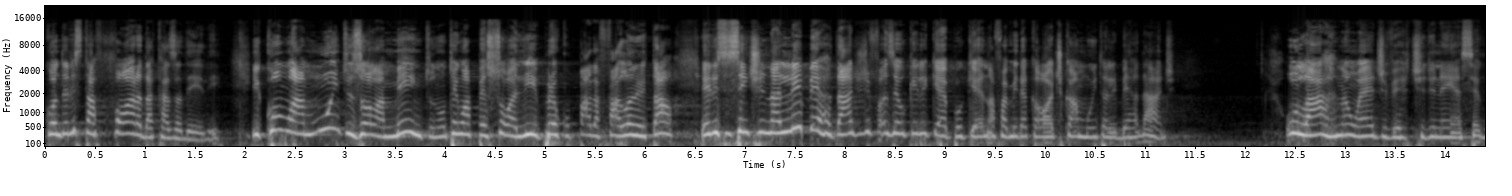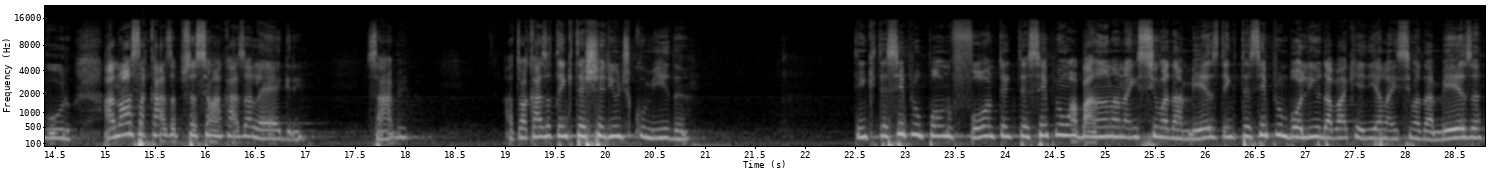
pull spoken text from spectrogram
quando ele está fora da casa dele. E como há muito isolamento, não tem uma pessoa ali preocupada falando e tal, ele se sente na liberdade de fazer o que ele quer, porque na família caótica há muita liberdade. O lar não é divertido e nem é seguro. A nossa casa precisa ser uma casa alegre, sabe? A tua casa tem que ter cheirinho de comida. Tem que ter sempre um pão no forno, tem que ter sempre uma banana lá em cima da mesa, tem que ter sempre um bolinho da baqueria lá em cima da mesa,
